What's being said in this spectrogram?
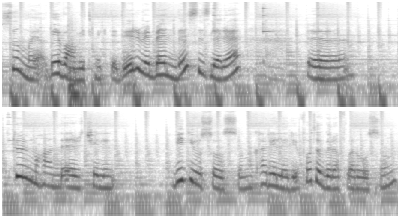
sunmaya devam etmektedir ve ben de sizlere e, tüm Hande Erçel'in videosu olsun, kareleri, fotoğrafları olsun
